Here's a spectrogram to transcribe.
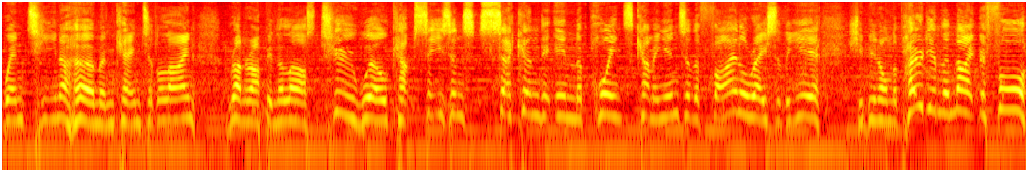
when Tina Hermann came to the line, runner up in the last two World Cup seasons, second in the points coming into the final race of the year. She'd been on the podium the night before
